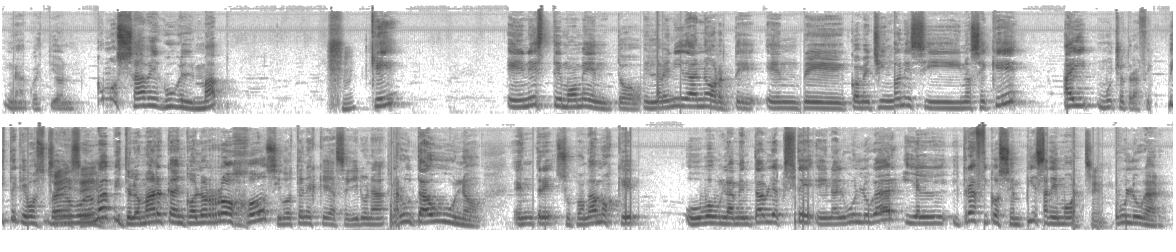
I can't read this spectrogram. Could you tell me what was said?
una cuestión. ¿Cómo sabe Google Map que en este momento, en la avenida norte, entre Comechingones y no sé qué, hay mucho tráfico? Viste que vos Sí, vas a Google sí. Map y te lo marca en color rojo si vos tenés que seguir una ruta 1 entre, supongamos que hubo un lamentable accidente en algún lugar y el, el tráfico se empieza a demorar Sí. en algún lugar.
